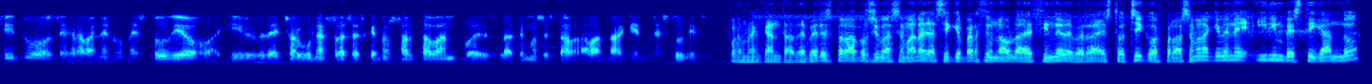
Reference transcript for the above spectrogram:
situ o se graban en un estudio. Aquí, de hecho, algunas frases que nos faltaban, pues las hemos estado grabando aquí en el estudio. Pues me encanta. Deberes para la próxima semana. Ya sí que parece un aula de cine de verdad esto. Chicos, para la semana que viene ir investigando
